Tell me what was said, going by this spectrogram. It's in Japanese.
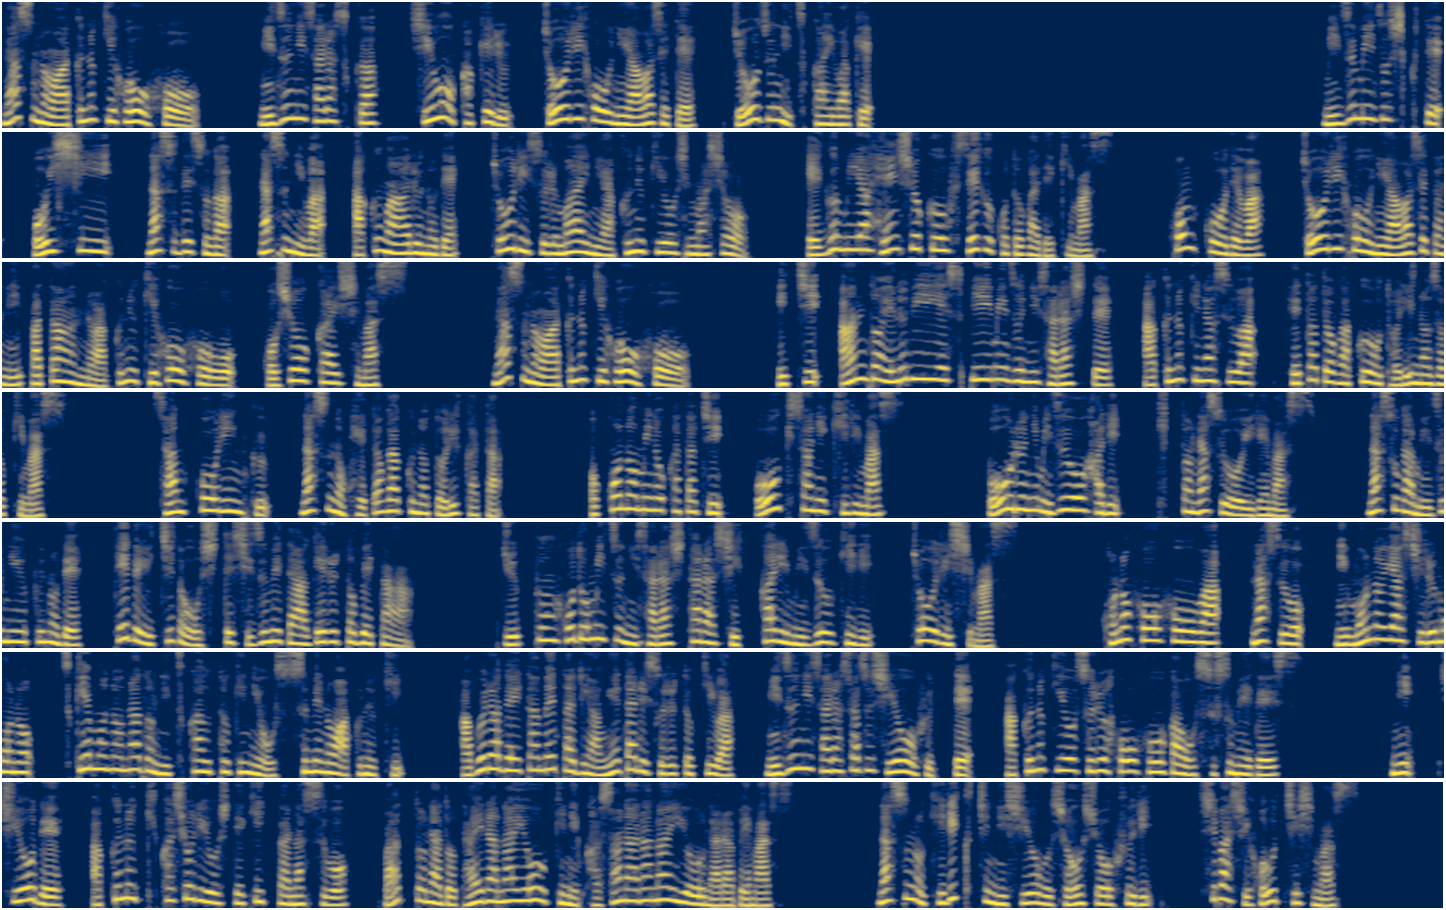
ナスのアク抜き方法。水にさらすか、塩をかける、調理法に合わせて、上手に使い分け。みずみずしくて、美味しい、ナスですが、ナスには、アクがあるので、調理する前にアク抜きをしましょう。えぐみや変色を防ぐことができます。本校では、調理法に合わせた2パターンのアク抜き方法をご紹介します。ナスのアク抜き方法。1&NBSP 水にさらして、アク抜きナスは、ヘタとガクを取り除きます。参考リンク、ナスのヘタガクの取り方。お好みの形、大きさに切ります。ボウルに水を張り、きっとナスを入れます。ナスが水に浮くので、手で一度押して沈めてあげるとベター。10分ほど水にさらしたらしっかり水を切り、調理します。この方法は、ナスを煮物や汁物、漬物などに使うときにおすすめのアク抜き。油で炒めたり揚げたりするときは、水にさらさず塩を振って、アク抜きをする方法がおすすめです。2、塩でアク抜きか処理をして切ったナスを、バットなど平らな容器に重ならないよう並べます。ナスの切り口に塩を少々振り、しばし放置します。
